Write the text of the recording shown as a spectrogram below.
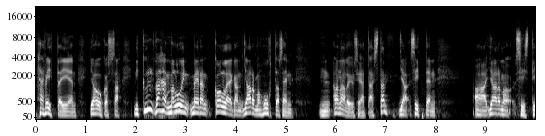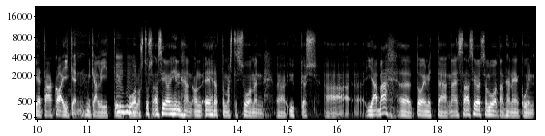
hävittäjien joukossa, niin kyllä vähän mä luin meidän kollegan Jarmo Huhtasen mm, analyysiä tästä. Ja sitten – Jarmo siis tietää kaiken, mikä liittyy mm-hmm. puolustusasioihin. Hän on ehdottomasti Suomen ykkös jäbä, uh, toimittaja näissä asioissa. Luotan häneen kuin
